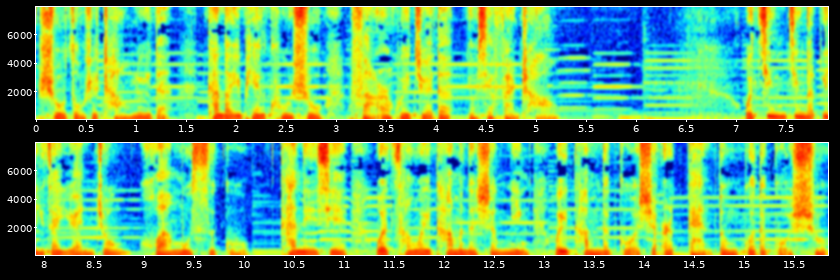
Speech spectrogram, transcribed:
树总是常绿的，看到一片枯树，反而会觉得有些反常。我静静地立在园中，环目四顾，看那些我曾为他们的生命、为他们的果实而感动过的果树，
